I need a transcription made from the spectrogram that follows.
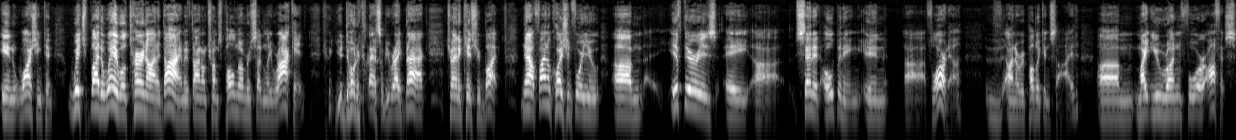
in Washington, which, by the way, will turn on a dime if Donald Trump's poll numbers suddenly rocket. Your donor class will be right back trying to kiss your butt. Now, final question for you. Um, if there is a uh, Senate opening in uh, Florida th- on a Republican side, um, might you run for office?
